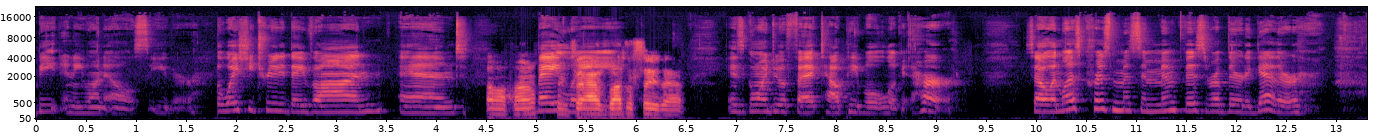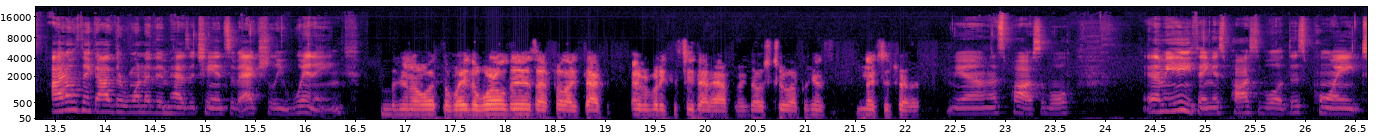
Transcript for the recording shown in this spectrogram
beat anyone else either. The way she treated Da'Vonne and Uh huh. Bayleigh. I was about to say that. is going to affect how people look at her. So unless Christmas and Memphis are up there together, I don't think either one of them has a chance of actually winning. But you know what? The way the world is, I feel like that everybody can see that happening. Those two up against next to each other. Yeah, that's possible. I mean, anything is possible at this point.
